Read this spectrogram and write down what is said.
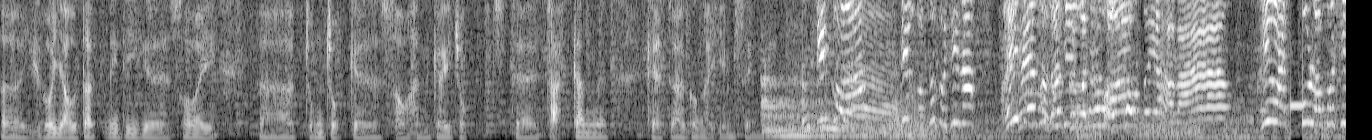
誒，如果有得呢啲嘅所謂誒種族嘅仇恨繼續誒扎根咧，其實就係一個危險性嘅。邊個啊？邊個出佢先啦？佢邊個出先？我出我出都要係嘛？佢話我老母先。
